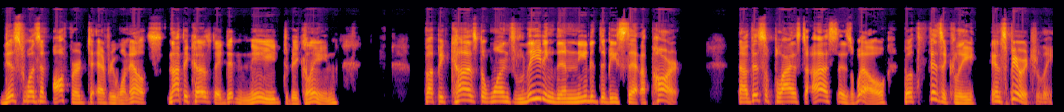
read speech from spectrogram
This wasn't offered to everyone else, not because they didn't need to be clean, but because the ones leading them needed to be set apart. Now, this applies to us as well, both physically and spiritually.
